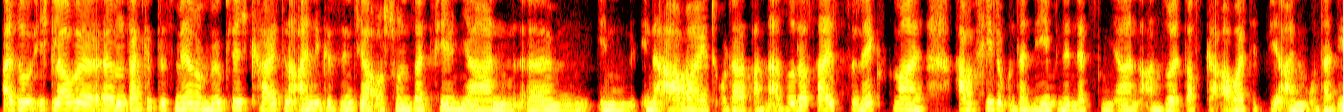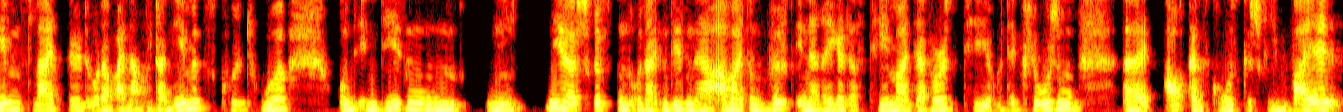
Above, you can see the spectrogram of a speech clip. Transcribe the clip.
also ich glaube, ähm, da gibt es mehrere Möglichkeiten. Einige sind ja auch schon seit vielen Jahren ähm, in, in Arbeit oder dran. Also das heißt, zunächst mal haben viele Unternehmen in den letzten Jahren an so etwas gearbeitet wie einem Unternehmensleitbild oder einer Unternehmenskultur. Und in diesen Niederschriften oder in diesen Erarbeitungen wird in der Regel das Thema Diversity und Inclusion äh, auch ganz groß geschrieben, weil,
